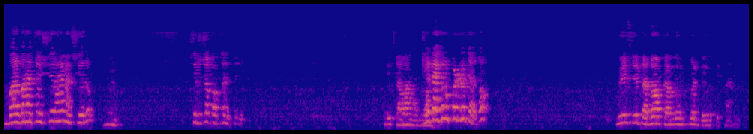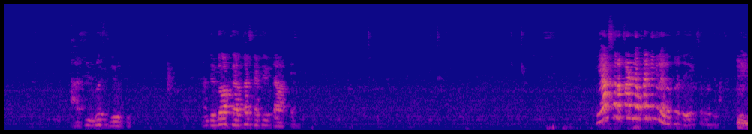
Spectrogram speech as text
बरोबर हा तो शिर आहे ना शिर. शिरच्या कप झाली तुझी घेऊन पडले ना तो? वीस इटा डोक्यावर घेऊन पडली होती खाली अशी बसली होती आणि ते डोक्यावर इटा होत्या अक्षरा काढल्यावर काय निघलं का तुझ्या अक्षरामध्ये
